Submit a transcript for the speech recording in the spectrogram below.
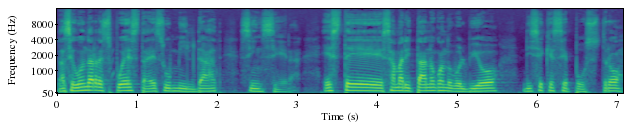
La segunda respuesta es humildad sincera. Este samaritano cuando volvió dice que se postró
